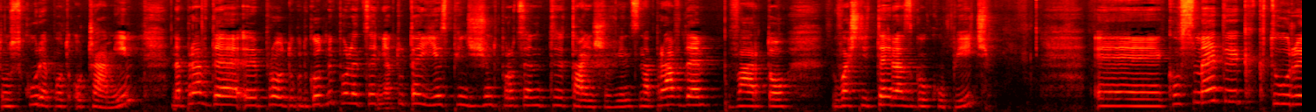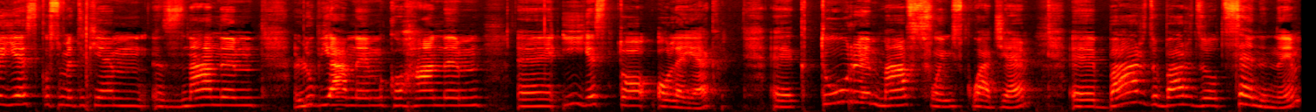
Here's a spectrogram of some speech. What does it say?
tą skórę pod oczami. Naprawdę produkt godny polecenia. Tutaj jest 50% tańszy, więc naprawdę warto właśnie teraz go kupić. E, kosmetyk, który jest kosmetykiem znanym, lubianym, kochanym e, i jest to olejek, e, który ma w swoim składzie bardzo, bardzo cenny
